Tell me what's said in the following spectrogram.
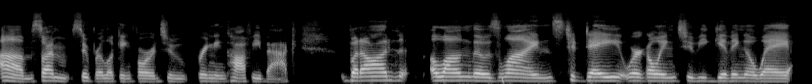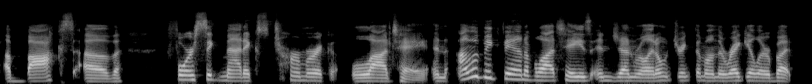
Um, so I'm super looking forward to bringing coffee back. But on along those lines, today we're going to be giving away a box of Four Sigmatics turmeric latte. And I'm a big fan of lattes in general. I don't drink them on the regular, but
